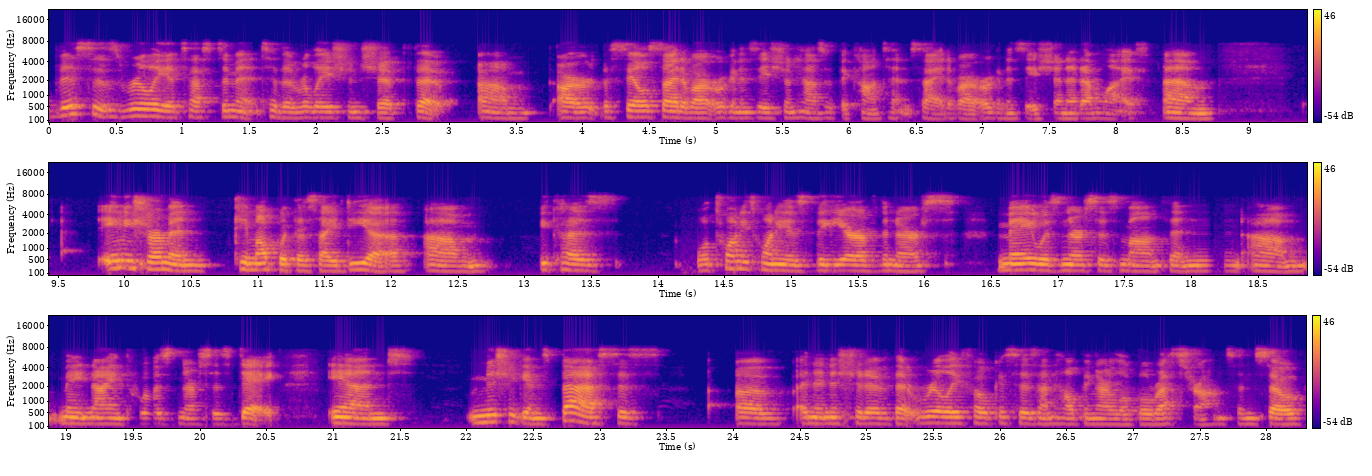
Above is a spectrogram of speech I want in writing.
this is really a testament to the relationship that um, our the sales side of our organization has with the content side of our organization at MLive. Um, Amy Sherman came up with this idea um, because well, 2020 is the year of the nurse. May was Nurses Month, and um, May 9th was Nurses Day. And Michigan's Best is a, an initiative that really focuses on helping our local restaurants. And so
